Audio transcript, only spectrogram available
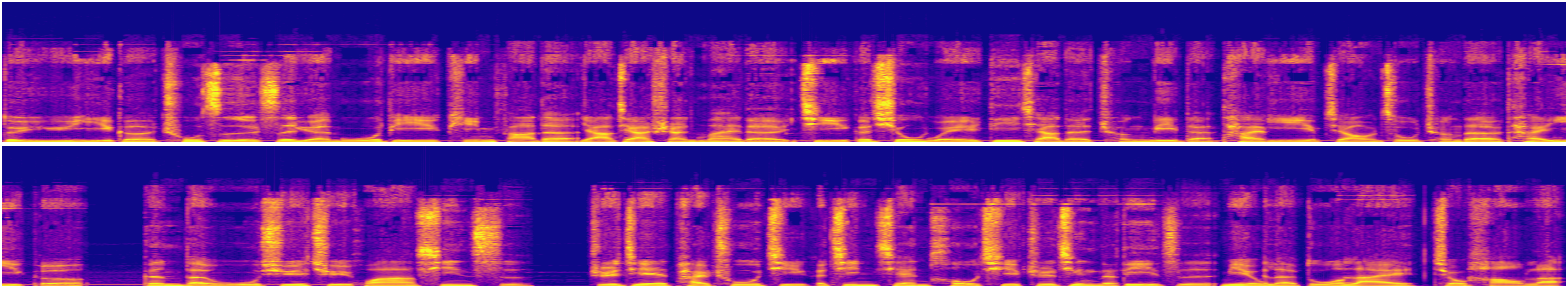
对于一个出自资源无比贫乏的压家山脉的几个修为低下的成立的太乙教组成的太乙阁，根本无需去花心思。”直接派出几个金仙后期之境的弟子灭了夺来就好了。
